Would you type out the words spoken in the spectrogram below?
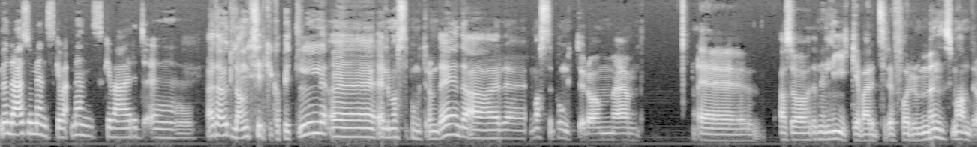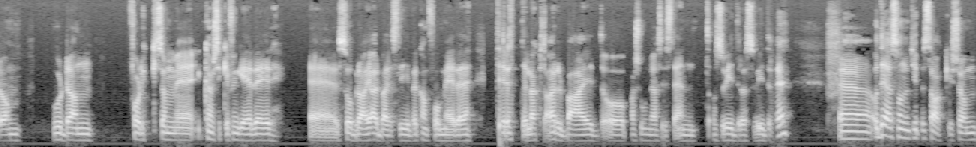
men det er så menneskeverd, menneskeverd ja, Det er jo et langt kirkekapittel, eller masse punkter om det. Det er masse punkter om altså denne likeverdsreformen som handler om hvordan folk som eh, kanskje ikke fungerer eh, så bra i arbeidslivet, kan få mer tilrettelagt arbeid og personlig assistent osv. osv. Eh, og det er sånne type saker som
